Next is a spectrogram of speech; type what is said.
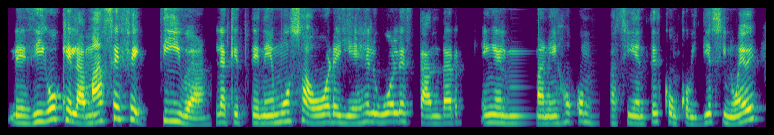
les digo que la más efectiva, la que tenemos ahora y es el Wall Standard en el manejo con pacientes con COVID-19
